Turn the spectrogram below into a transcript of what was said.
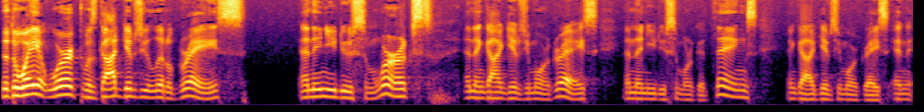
That the way it worked was god gives you a little grace and then you do some works and then god gives you more grace and then you do some more good things and god gives you more grace and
